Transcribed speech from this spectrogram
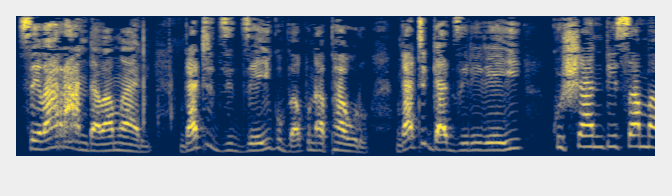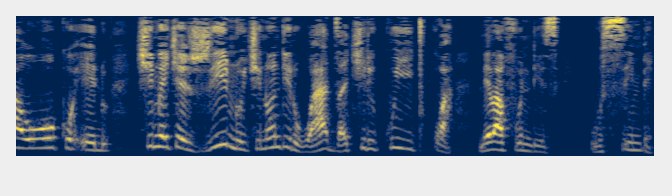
sevaranda vamwari ngatidzidzei kubva kuna pauro. Ngatigadzirirei kushandisa maoko edu. Chimwe chezvinhu chinondirwadza chiri kuitwa nevafundisi usimbe.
